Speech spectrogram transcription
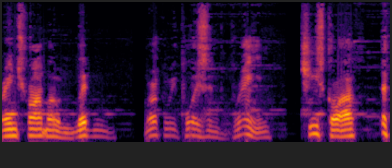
brain trauma, ridden, mercury poisoned brain, cheesecloth,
